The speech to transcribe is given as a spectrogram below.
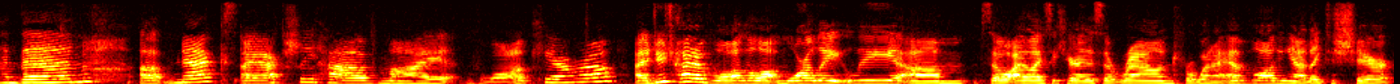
And then up next, I actually have my vlog camera. I do try to vlog a lot more lately, um, so I like to carry this around for when I am vlogging and I like to share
